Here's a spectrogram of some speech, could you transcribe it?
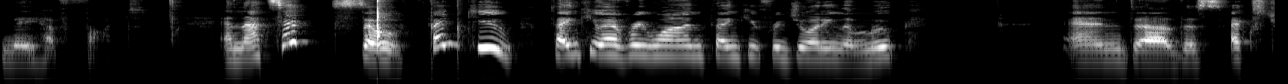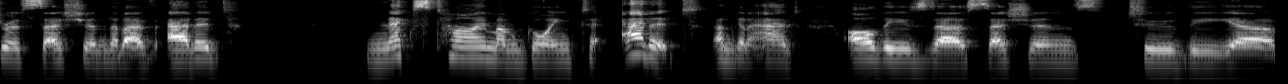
may have thought. And that's it. So thank you. Thank you, everyone. Thank you for joining the MOOC and uh, this extra session that I've added. Next time, I'm going to add it. I'm going to add all these uh, sessions to the uh,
